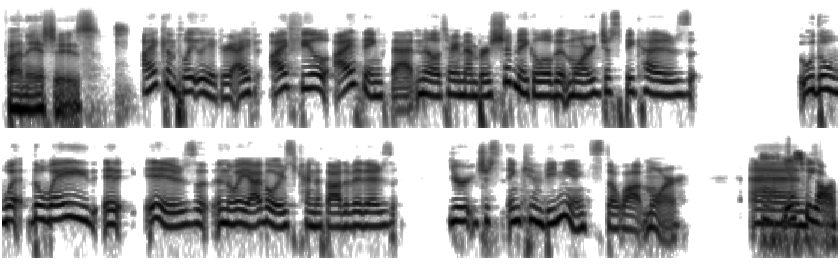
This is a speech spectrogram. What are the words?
fun issues. I completely agree. I I feel I think that military members should make a little bit more just because the way, the way it is and the way I've always kind of thought of it is you're just inconvenienced a lot more. And yes, we are.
